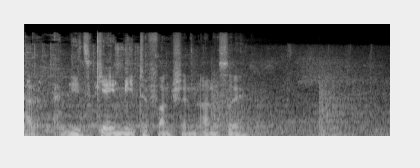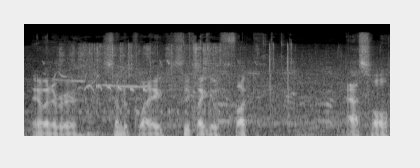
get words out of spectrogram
It needs game meat to function, honestly. Yeah, whatever. Send a plague. See if I give a fuck. Asshole.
